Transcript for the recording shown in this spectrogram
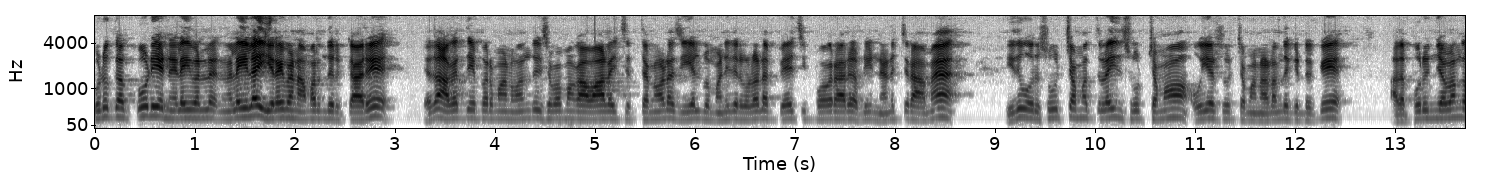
கொடுக்கக்கூடிய நிலைவல்ல நிலையில் இறைவன் அமர்ந்திருக்காரு. ஏதோ அகத்திய பெருமான் வந்து சிவமகா வாழை சித்தனோட இயல்பு மனிதர்களோட பேசி போகிறாரு அப்படின்னு நினச்சிடாம இது ஒரு சூட்சமத்துலையும் சூட்சமம் உயர் சூட்சமம் நடந்துக்கிட்டு இருக்கு. அதை புரிஞ்சவங்க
